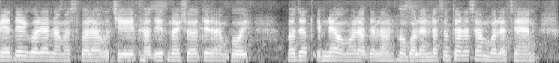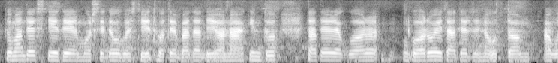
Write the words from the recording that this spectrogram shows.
মেয়েদের ঘরে নামাজ পড়া উচিত। হাদিস নয়শো তিরানব্বই। হজরত ইবনে ওমর রাদিয়াল্লাহু বলেন, রাসূল ওয়াসাল্লাম বলেছেন, তোমাদের স্ত্রীদের মসজিদে উপস্থিত হতে বাধা দিও না, কিন্তু তাদের ঘরই তাদের জন্য উত্তম। আবু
